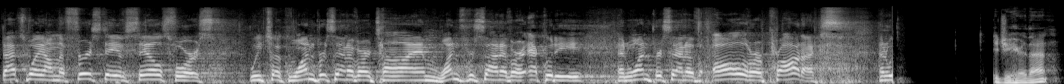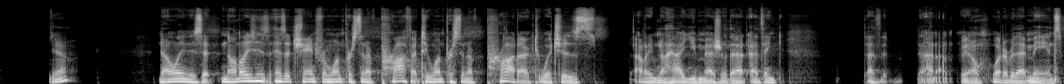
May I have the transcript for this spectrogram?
That's why on the first day of Salesforce, we took 1% of our time, 1% of our equity, and 1% of all of our products. And we- Did you hear that? Yeah. Not only is it not only has it changed from one percent of profit to one percent of product, which is I don't even know how you measure that. I think I, I don't you know whatever that means.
